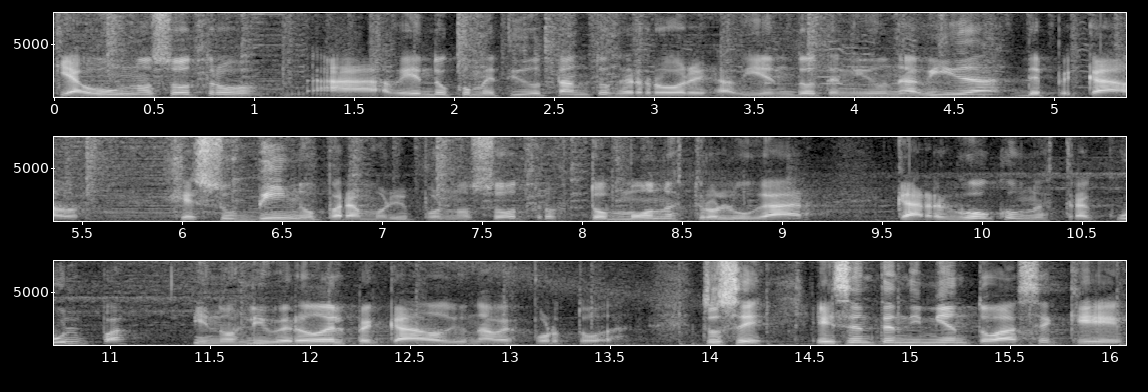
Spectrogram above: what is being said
que aún nosotros, habiendo cometido tantos errores, habiendo tenido una vida de pecado, Jesús vino para morir por nosotros, tomó nuestro lugar, cargó con nuestra culpa y nos liberó del pecado de una vez por todas. Entonces, ese entendimiento hace que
